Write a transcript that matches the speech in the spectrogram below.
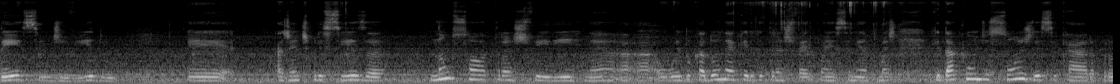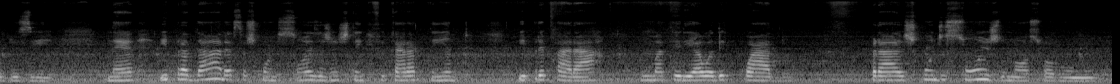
desse indivíduo, é, a gente precisa não só transferir, né? A, a, o educador não é aquele que transfere conhecimento, mas que dá condições desse cara produzir, né? E para dar essas condições, a gente tem que ficar atento e preparar um material adequado para as condições do nosso aluno.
